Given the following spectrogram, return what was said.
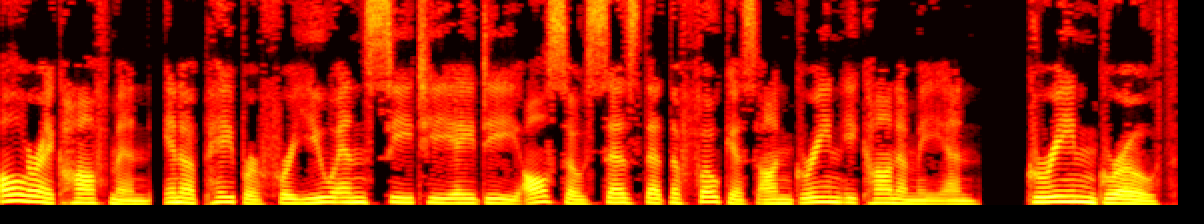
Ulrich Hoffmann, in a paper for UNCTAD also says that the focus on green economy and «green growth»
